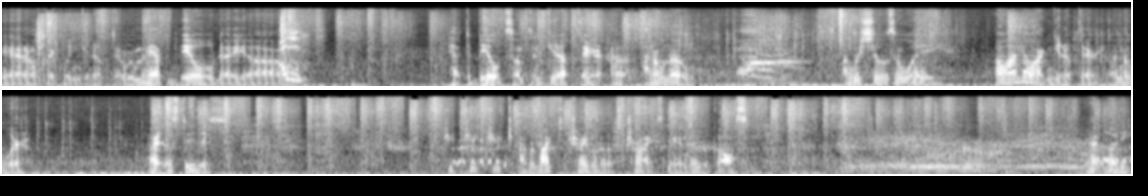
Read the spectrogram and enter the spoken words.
Yeah, I don't think we can get up there. We may have to build a, uh, have to build something to get up there. I, I don't know. I wish there was a way. Oh, I know I can get up there. I know where. Alright, let's do this. I would like to train one of those trikes, man. They look awesome. Right, buddy?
